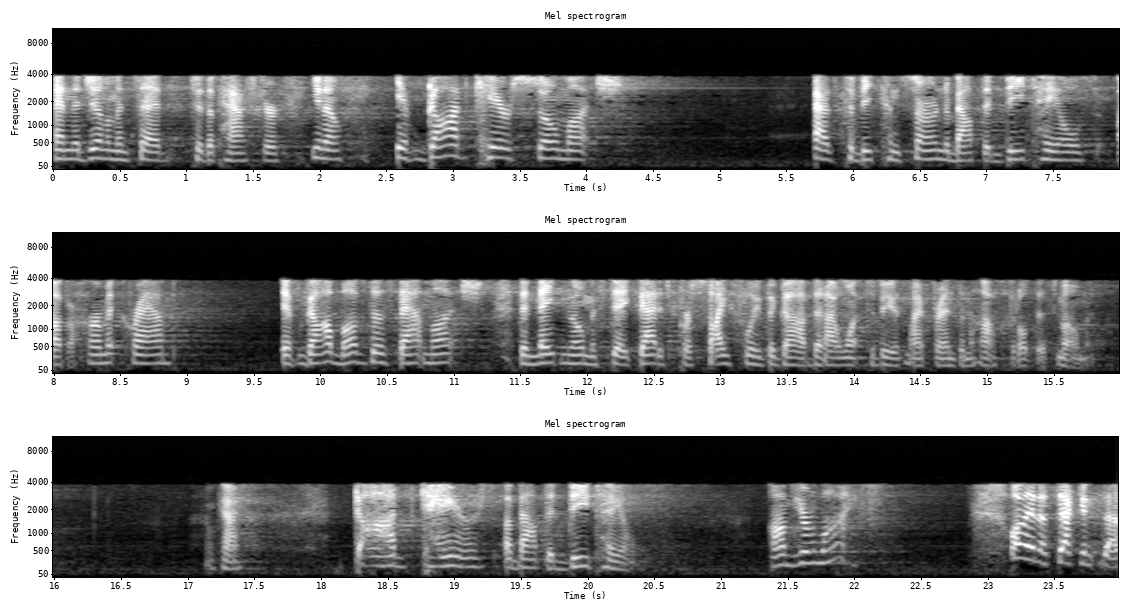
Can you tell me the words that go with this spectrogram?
And the gentleman said to the pastor, You know, if God cares so much as to be concerned about the details of a hermit crab, if God loves us that much, then make no mistake, that is precisely the God that I want to be with my friends in the hospital at this moment. Okay? God cares about the details of your life. Well, then a second uh,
